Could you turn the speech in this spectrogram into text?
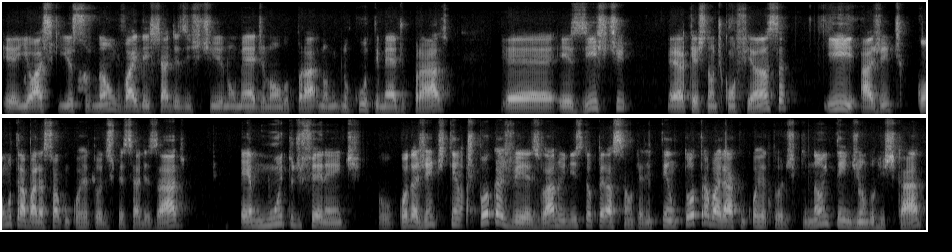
e eu acho que isso não vai deixar de existir no médio e longo prazo, no, no curto e médio prazo. É, existe é, a questão de confiança e a gente, como trabalha só com corretores especializados, é muito diferente. Quando a gente tem as poucas vezes lá no início da operação que a gente tentou trabalhar com corretores que não entendiam do riscado,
